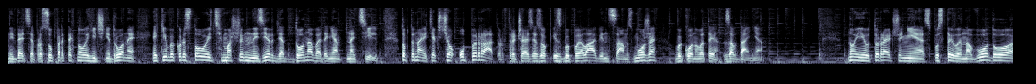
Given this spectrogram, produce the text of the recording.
Йдеться про супертехнологічні дрони, які використовують машинний зір для донаведення на ціль. Тобто, навіть якщо оператор втрачає зв'язок із БПЛА, він сам зможе виконувати завдання. Ну і у Туреччині спустили на воду.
